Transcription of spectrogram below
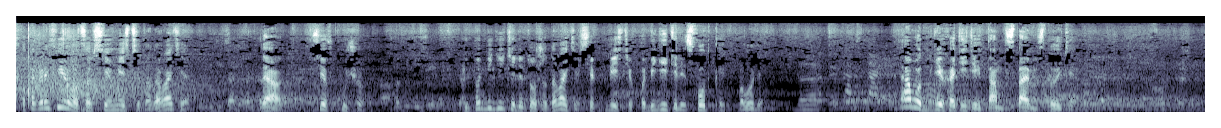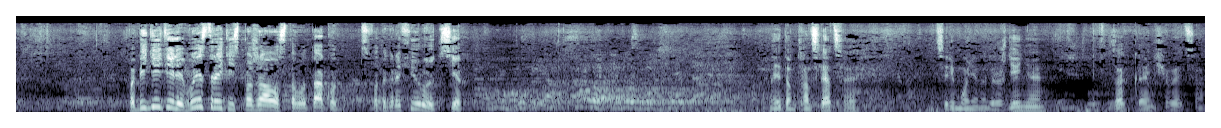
Сфотографироваться все вместе-то, давайте. Да, все в кучу. И победители тоже. Давайте все вместе, победители, с фоткой, Володя. А вот где хотите, там ставим, стойте. Победители, выстроитесь, пожалуйста, вот так вот. Сфотографируют всех. На этом трансляция, церемония награждения заканчивается.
